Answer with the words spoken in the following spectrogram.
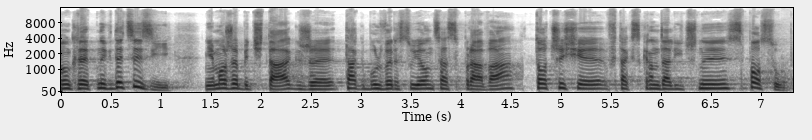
konkretnych decyzji. Nie może być tak, że tak bulwersująca sprawa toczy się w tak skandaliczny sposób.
